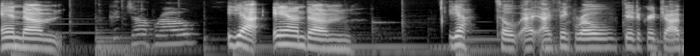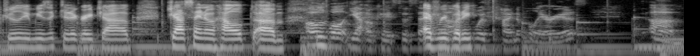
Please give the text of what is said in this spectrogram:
and um Good job, bro. yeah and um yeah so I, I think Ro did a great job. Julia Music did a great job. Jess, I know, helped. Um, Oh well, yeah. Okay, so Everybody- was kind of hilarious, um,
